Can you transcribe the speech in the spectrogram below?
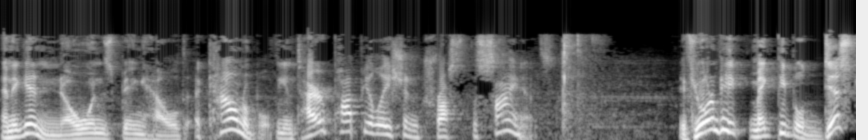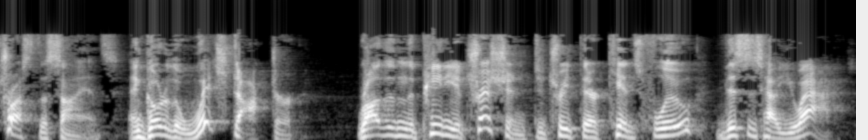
And again, no one's being held accountable. The entire population trusts the science. If you want to make people distrust the science and go to the witch doctor rather than the pediatrician to treat their kid's flu, this is how you act.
